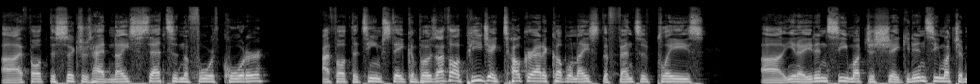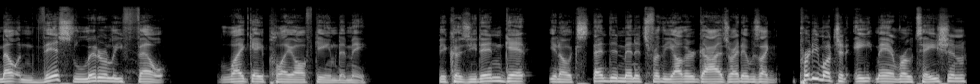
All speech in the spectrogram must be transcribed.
Uh, I thought the Sixers had nice sets in the fourth quarter. I thought the team stayed composed. I thought PJ Tucker had a couple nice defensive plays. Uh, you know, you didn't see much of Shake. You didn't see much of Melton. This literally felt like a playoff game to me because you didn't get, you know, extended minutes for the other guys, right? It was like pretty much an eight man rotation,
